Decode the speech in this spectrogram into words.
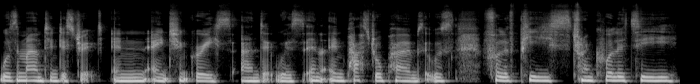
was a mountain district in ancient Greece, and it was in, in pastoral poems, it was full of peace, tranquility,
